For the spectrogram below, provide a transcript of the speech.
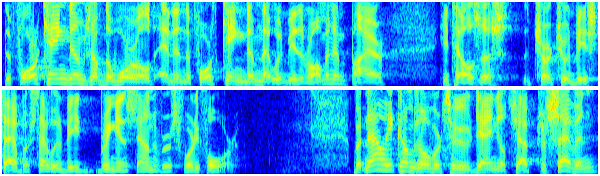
the four kingdoms of the world, and in the fourth kingdom, that would be the Roman Empire, he tells us the church would be established. That would be bringing us down to verse 44. But now he comes over to Daniel chapter 7,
